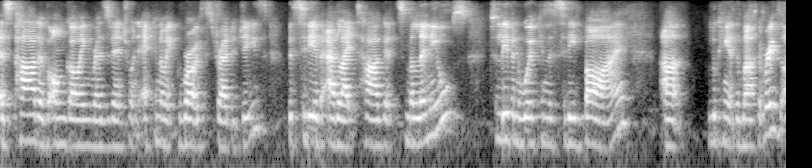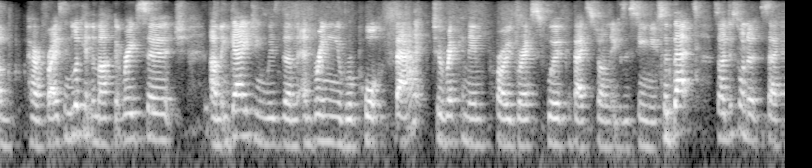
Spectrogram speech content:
as part of ongoing residential and economic growth strategies, the City of Adelaide targets millennials to live and work in the city by uh, looking at the market research, I'm paraphrasing, looking at the market research, um, engaging with them and bringing a report back to recommend progress work based on existing news. So that's, so I just wanted to say,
